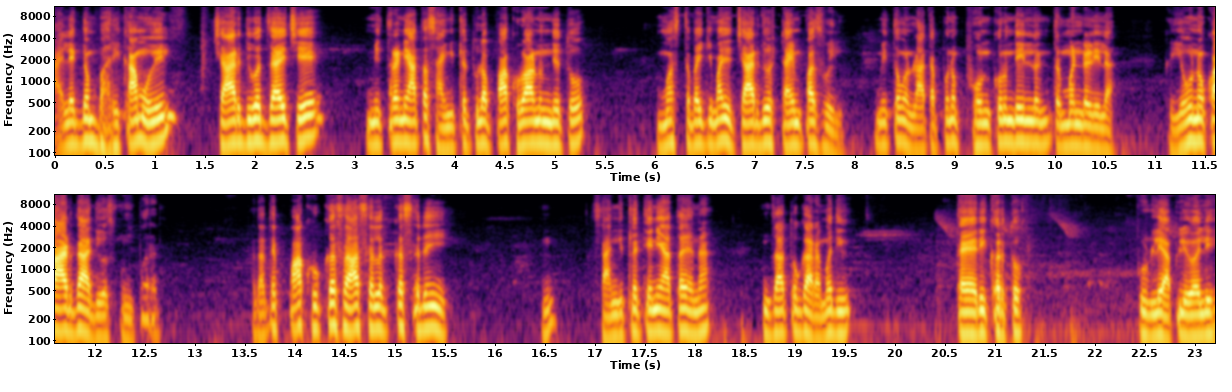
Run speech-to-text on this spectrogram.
आयला एकदम भारी काम होईल. चार दिवस जायचे. मित्रांनी आता सांगितलं तुला पाखरू आणून देतो. मस्तपैकी माझे चार दिवस टाईमपास होईल. मी तर म्हणलं आता पुन्हा फोन करून देईल नंतर मंडळीला. येऊ नको आठ दहा दिवस म्हणून परत. आता ते पाखरू कसं असेल कसं नाही. सांगितलं त्याने आता आहे ना जातो घरामध्ये. तयारी करतो. पुढली आपलीवाली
